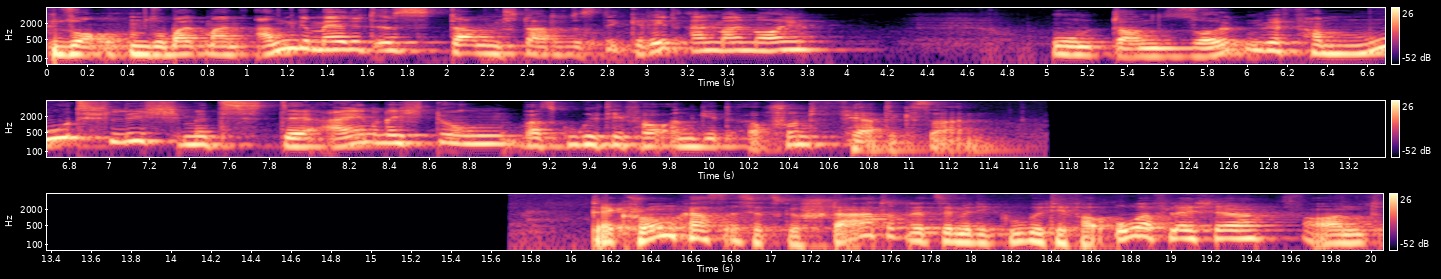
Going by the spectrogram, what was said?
So, und sobald man angemeldet ist, dann startet das Gerät einmal neu. Und dann sollten wir vermutlich mit der Einrichtung, was Google TV angeht, auch schon fertig sein. Der Chromecast ist jetzt gestartet. Jetzt sehen wir die Google TV Oberfläche und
